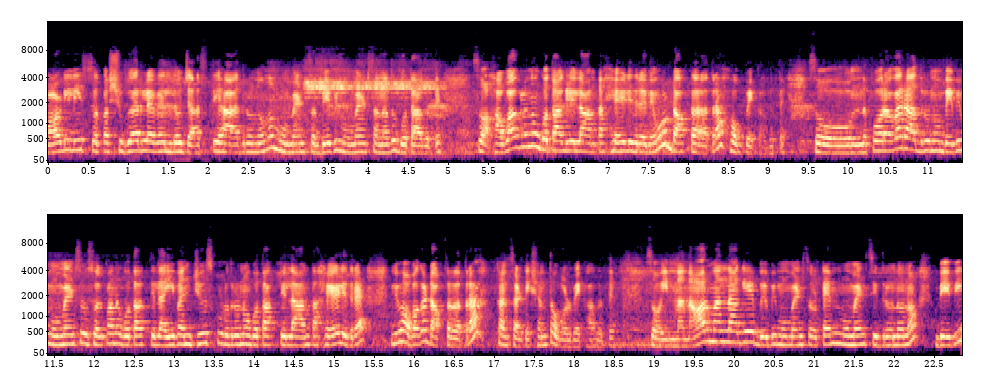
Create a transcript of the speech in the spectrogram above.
ಬಾಡಿಲಿ ಸ್ವಲ್ಪ ಶುಗರ್ ಲೆವೆಲ್ಲು ಜಾಸ್ತಿ ಆದ್ರೂ ಮೂಮೆಂಟ್ಸ್ ಬೇಬಿ ಮೂಮೆಂಟ್ಸ್ ಅನ್ನೋದು ಗೊತ್ತಾಗುತ್ತೆ. ಸೊ ಅವಾಗ್ಲೂ ಗೊತ್ತಾಗಲಿಲ್ಲ ಅಂತ ಹೇಳಿದರೆ ನೀವು ಡಾಕ್ಟರ್ ಹತ್ರ ಹೋಗಬೇಕಾಗುತ್ತೆ. ಸೊ ಫೋರ್ ಅವರ್ ಆದ್ರೂ ಬೇಬಿ ಮೂಮೆಂಟ್ಸು ಸ್ವಲ್ಪನೂ ಗೊತ್ತಾಗ್ತಿಲ್ಲ ಈವನ್ ಜ್ಯೂಸ್ ಕುಡಿದ್ರೂ ಗೊತ್ತಾಗ್ತಿಲ್ಲ ಅಂತ ಹೇಳಿದರೆ ನೀವು ಅವಾಗ ಡಾಕ್ಟರ್ ಹತ್ರ ಕನ್ಸಲ್ಟೇಷನ್ ತೊಗೊಳ್ಬೇಕಾಗುತ್ತೆ. ಸೊ ಇನ್ನು ನಾರ್ಮಲ್ ಆಗಿ ಬೇಬಿ ಮೂಮೆಂಟ್ಸು ಟೆನ್ ಮೂಮೆಂಟ್ಸ್ ಇದ್ರೂ ಬೇಬಿ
